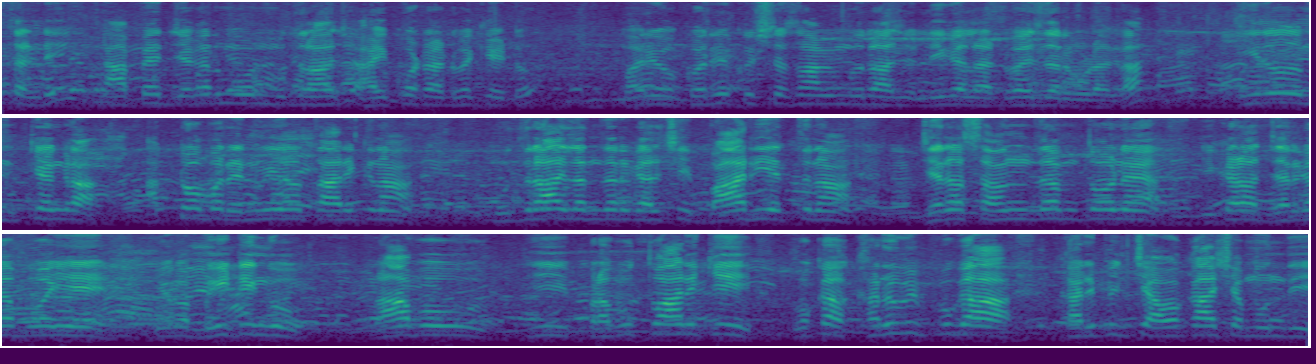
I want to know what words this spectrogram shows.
నమస్తే అండి. నా పేరు జగన్మోహన్ ముద్రాజు హైకోర్టు అడ్వకేటు. మరియు కొరి కృష్ణస్వామి ముద్రాజు లీగల్ అడ్వైజర్ కూడా ఈరోజు ముఖ్యంగా అక్టోబర్ ఎనిమిదవ తారీఖున ముద్రాజులందరూ కలిసి భారీ ఎత్తున జనసంద్రంతోనే ఇక్కడ జరగబోయే ఈ యొక్క మీటింగు రాబో ఈ ప్రభుత్వానికి ఒక కనువిప్పుగా కనిపించే అవకాశం ఉంది.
